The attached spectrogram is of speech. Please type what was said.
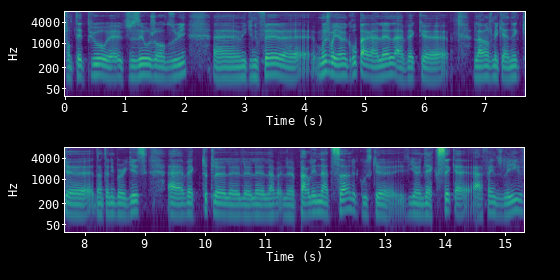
sont peut-être plus euh, utilisées aujourd'hui, mais qui nous fait... moi, je voyais un gros parallèle avec l'orange mécanique d'Anthony Burgess, avec tout le, le, le- le- parler natsa, où il y a un lexique à- à la fin du livre.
